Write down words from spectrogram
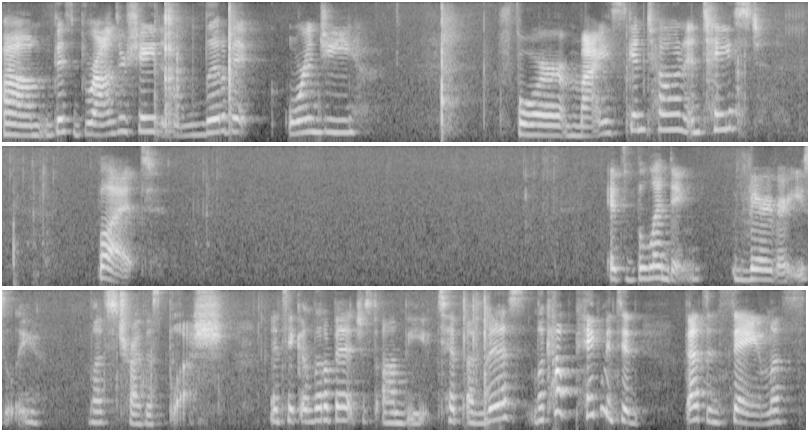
Um, this bronzer shade is a little bit orangey for my skin tone and taste, but it's blending very, very easily. Let's try this blush. I'm gonna take a little bit just on the tip of this. Look how pigmented, that's insane. Let's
